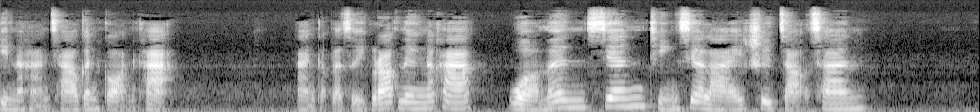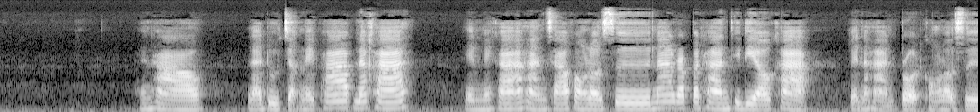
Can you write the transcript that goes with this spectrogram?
กินอาหารเช้ากันก่อนค่ะ อ่านกับหนังสืออีกรอบนึงนะคะ我们先停下来吃早餐很好และดูจากในภาพนะคะ เห็นไหมคะ อาหารเช้าของเราซื้อน่ารับประทานทีเดียวค่ะ เป็นอาหารโปรดของเราซื้อ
